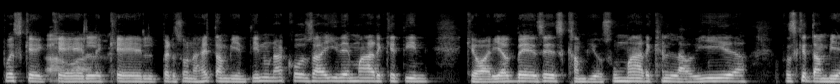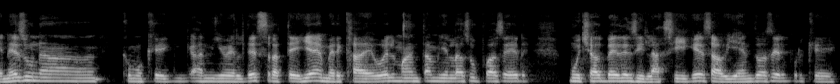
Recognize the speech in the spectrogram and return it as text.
Pues que, ah, que, el, que el personaje también tiene una cosa ahí de marketing, que varias veces cambió su marca en la vida, pues que también es una, como que a nivel de estrategia de mercadeo el man también la supo hacer muchas veces y la sigue sabiendo hacer porque,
